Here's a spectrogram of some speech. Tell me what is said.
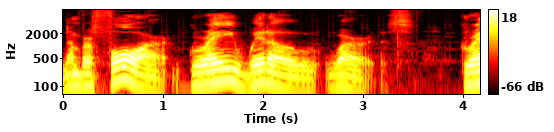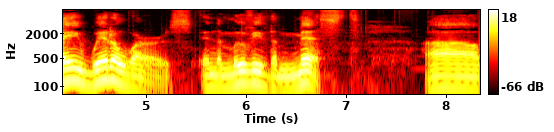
Number four, Grey Widowers. Grey Widowers in the movie The Mist. Uh,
